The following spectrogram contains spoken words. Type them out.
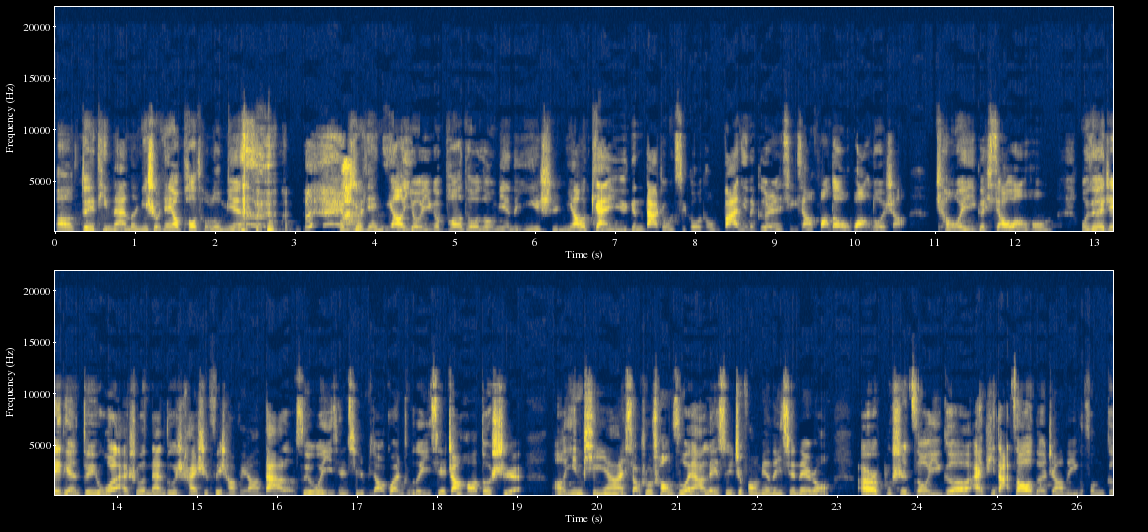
嗯，对，挺难的。你首先要抛头露面，首先你要有一个抛头露面的意识，你要敢于跟大众去沟通，把你的个人形象放到网络上，成为一个小网红。我觉得这一点对于我来说难度还是非常非常大的。所以我以前其实比较关注的一些账号都是。呃，音频呀、小说创作呀，类似于这方面的一些内容，而不是走一个 IP 打造的这样的一个风格。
